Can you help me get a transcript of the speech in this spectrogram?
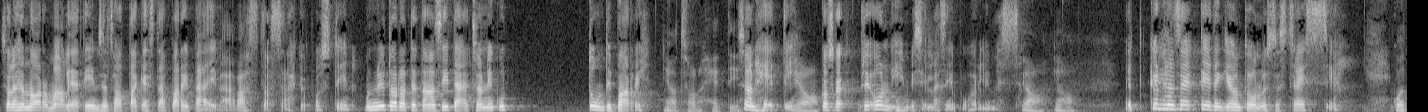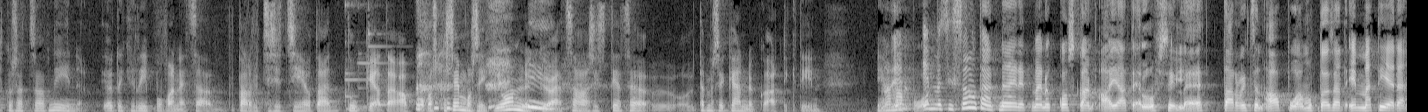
se oli ihan normaalia, että ihmiset saattaa kestää pari päivää vastata sähköpostiin. Mutta nyt odotetaan sitä, että se on niinku tunti pari. Joo, se on heti. Se on heti, joo. koska se on ihmisillä siinä puhelimessa. Joo, joo. Et kyllähän se tietenkin on tuonut sitä stressiä. Koetko sä, että sä oot niin jotenkin riippuvainen, että sä tarvitsisit siihen jotain tukea tai apua, koska semmoisiakin on niin. nykyään, että saa siis tiedätkö, tämmöisen kännykkäaddiktiin ihan no apua. En, en mä siis sanotaan että näin, että mä en ole koskaan ajatellut silleen, että tarvitsen apua, mutta toisaalta en mä tiedä,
